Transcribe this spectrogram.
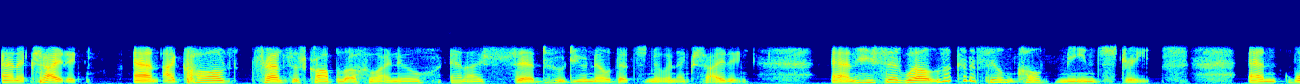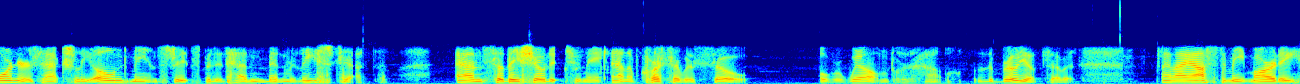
and exciting. And I called Francis Coppola, who I knew, and I said, Who do you know that's new and exciting? And he said, Well, look at a film called Mean Streets. And Warner's actually owned Mean Streets, but it hadn't been released yet. And so they showed it to me. And of course, I was so overwhelmed with how the brilliance of it. And I asked to meet Marty,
